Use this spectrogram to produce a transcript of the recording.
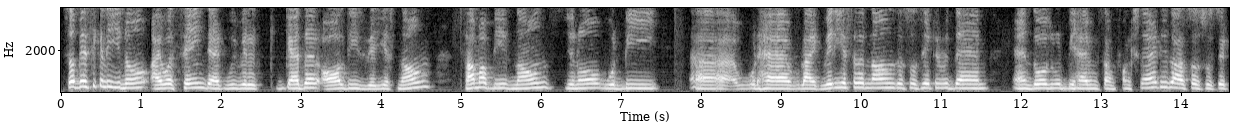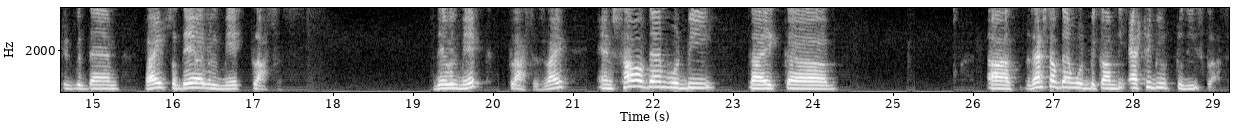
so basically, you know, I was saying that we will gather all these various nouns some of these nouns, you know, would be, uh, would have like various other nouns associated with them, and those would be having some functionalities also associated with them, right? So they will make classes. They will make classes, right? And some of them would be like, uh, uh, rest of them would become the attribute to these classes,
